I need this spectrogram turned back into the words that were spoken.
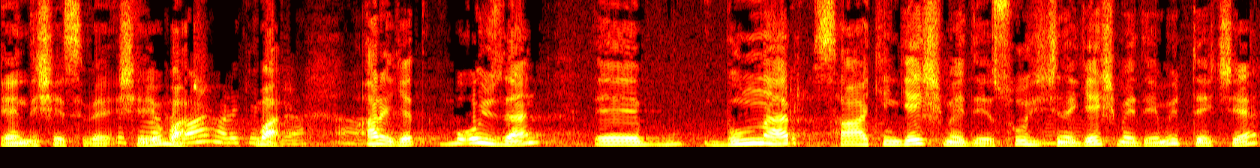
endişesi ve Peki şeyi var. kadar? Hareketli. Var. Ha. Hareket. Bu o yüzden e, bu- bunlar sakin geçmediği, sulh içine geçmediği müddetçe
